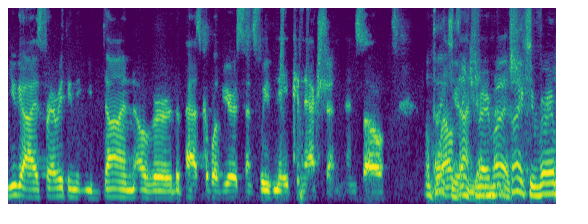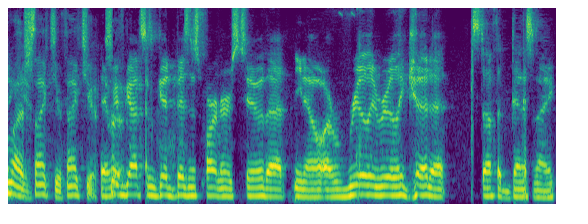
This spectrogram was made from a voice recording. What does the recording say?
you guys for everything that you've done over the past couple of years since we've made connection. And so well, thank well you. Done, thank you very much. Thank you very thank much. You. Thank you. Thank you. Yeah, so, we've got some good business partners too that you know are really, really good at stuff that Dennis and I,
